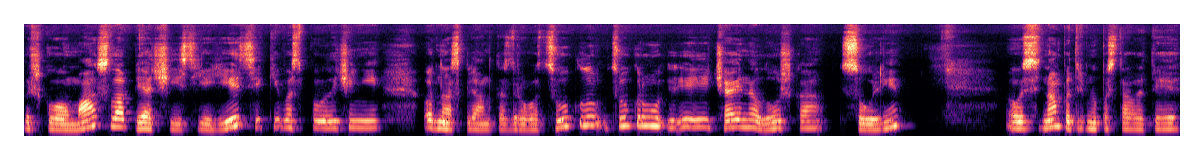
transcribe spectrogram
вершкового масла, 5-6 яєць, які у вас величині, одна склянка здорового цукру, цукру і чайна ложка солі. Ось нам потрібно поставити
